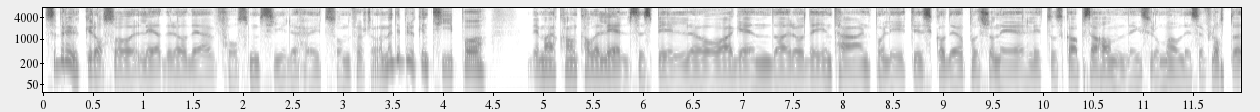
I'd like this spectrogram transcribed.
så bruker også ledere, og det er få som sier det høyt sånn første gang, men de bruker en tid på det man kan kalle ledelsesspill og agendaer og det internpolitiske og det å posisjonere litt og skape seg handlingsrom og alle disse flotte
